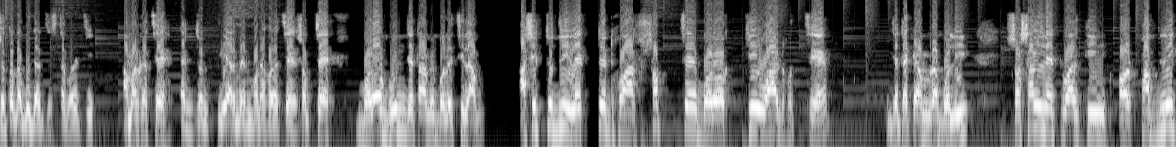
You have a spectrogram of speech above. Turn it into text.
যতটা বোঝার চেষ্টা করেছি আমার কাছে একজন ক্লিয়ার ম্যান মনে হয়েছে। সবচেয়ে বড় গুণ যেটা আমি বলেছিলাম, আশিক চৌধুরী ইলেক্টেড হওয়ার সবচেয়ে বড় কি ওয়ার্ড হচ্ছে, যেটাকে আমরা বলি social networking or public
